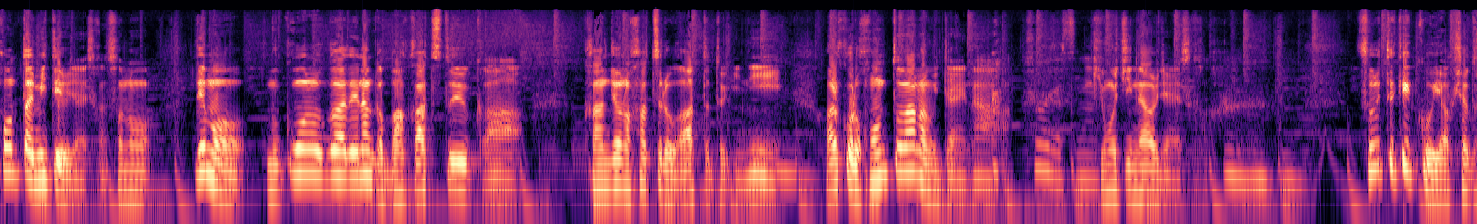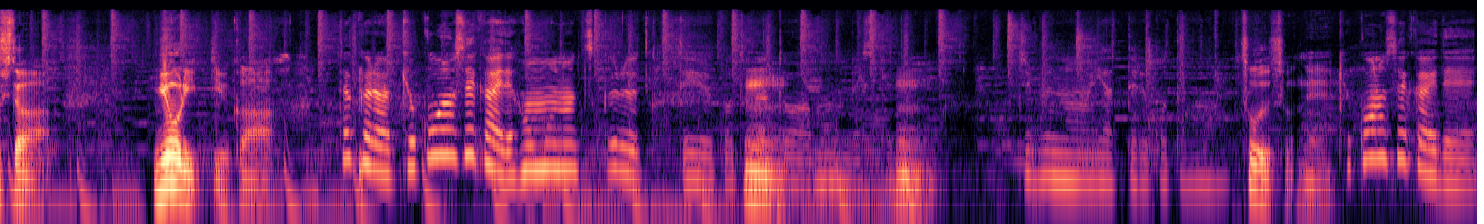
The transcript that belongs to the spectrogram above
本当は見てるじゃないですか。そのでも向こう側でなんか爆発というか感情の発露があった時に、うん。あれこれ本当なのみたいな気持ちになるじゃないですか、うんうんうん。それって結構役者としては妙理っていうか、だから虚構の世界で本物を作るっていうことだとは思うんですけど、うん、自分のやってることは。そうですよね。虚構の世界で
